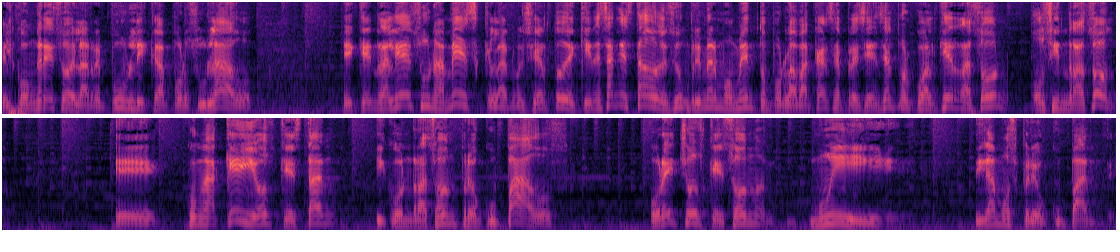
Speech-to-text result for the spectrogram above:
el Congreso de la República, por su lado, que en realidad es una mezcla, ¿no es cierto?, de quienes han estado desde un primer momento por la vacancia presidencial por cualquier razón o sin razón, eh, con aquellos que están y con razón preocupados por hechos que son muy, digamos, preocupantes.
